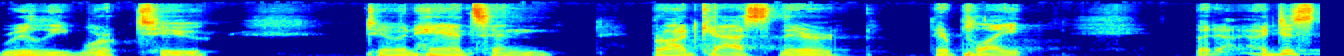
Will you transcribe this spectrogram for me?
really worked to to enhance and broadcast their their plight. But I just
